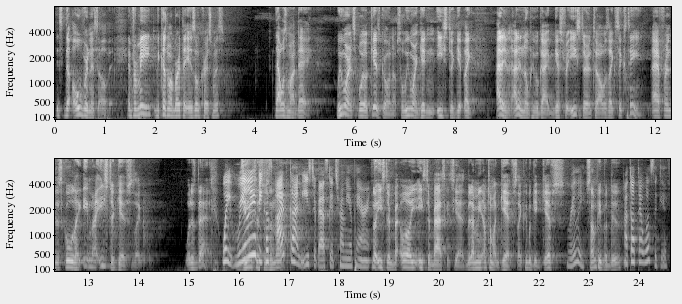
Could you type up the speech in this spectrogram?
it's the overness of it. And for me, because my birthday is on Christmas, that was my day. We weren't spoiled kids growing up, so we weren't getting Easter gift. Like I didn't, I didn't know people got gifts for Easter until I was like 16. I had friends at school like, eat my Easter gifts. Like, what is that? Wait, really? Jesus because. I've gotten Easter baskets from your parents. No Easter, ba- well Easter baskets, yes, but I mean I'm talking about gifts. Like people get gifts. Really? Some people do. I thought that was the gift,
